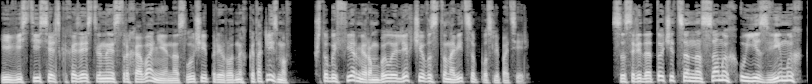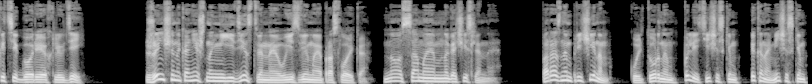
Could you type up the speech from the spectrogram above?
и ввести сельскохозяйственное страхование на случай природных катаклизмов, чтобы фермерам было легче восстановиться после потерь сосредоточиться на самых уязвимых категориях людей. Женщины, конечно, не единственная уязвимая прослойка, но самая многочисленная. По разным причинам — культурным, политическим, экономическим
